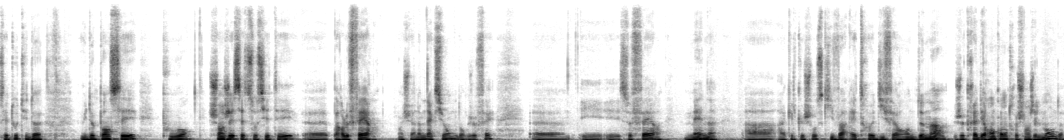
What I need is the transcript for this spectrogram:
C'est toute une, une pensée pour changer cette société euh, par le faire. Moi, je suis un homme d'action, donc je fais. Euh, et, ce faire mène à, quelque chose qui va être différent demain. Je crée des rencontres Changer le Monde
